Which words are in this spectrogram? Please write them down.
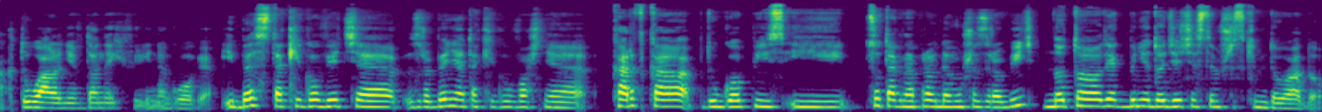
aktualnie w danej chwili na głowie. I bez takiego, wiecie, zrobienia takiego właśnie kartka, długopis i co tak naprawdę muszę zrobić, no to jakby nie dojdziecie z tym wszystkim do ładu.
